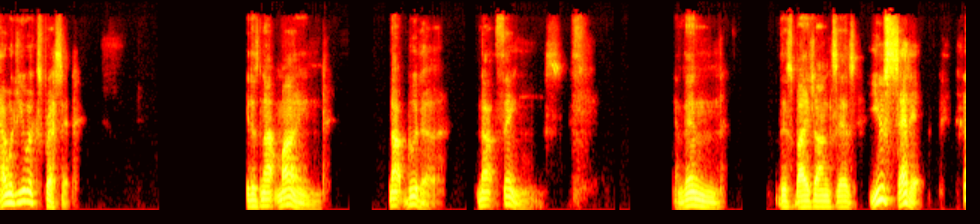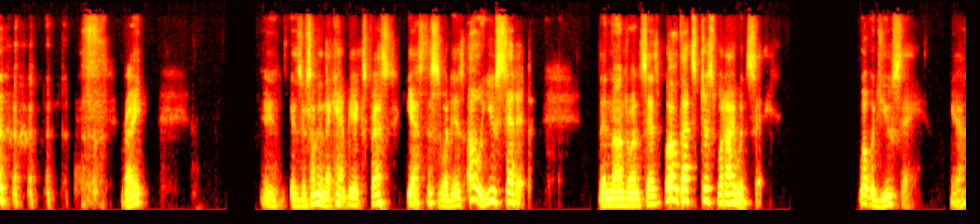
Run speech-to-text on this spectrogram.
How would you express it? It is not mind, not Buddha, not things. And then this Baizhang says, You said it. right? Is there something that can't be expressed? Yes, this is what it is. Oh, you said it. Then Nanzhuan says, Well, that's just what I would say. What would you say? Yeah.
